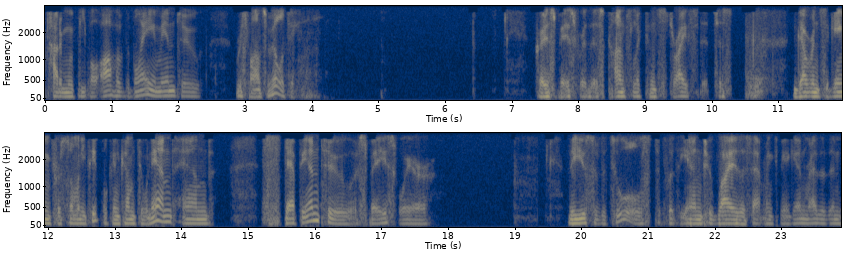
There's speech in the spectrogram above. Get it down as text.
how to move people off of the blame into responsibility. Create a space where this conflict and strife that just governs the game for so many people can come to an end and step into a space where the use of the tools to put the end to why is this happening to me again rather than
